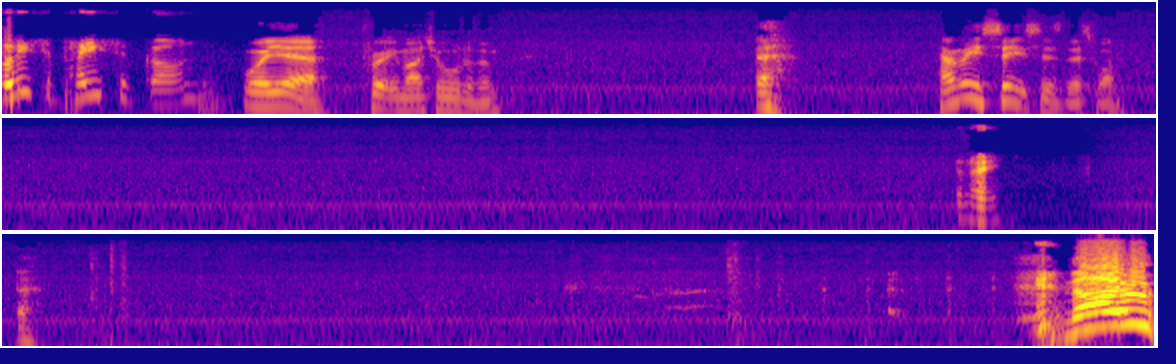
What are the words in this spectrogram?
at least the police have gone. well, yeah, pretty much all of them. How many seats is this one? Don't know. No!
